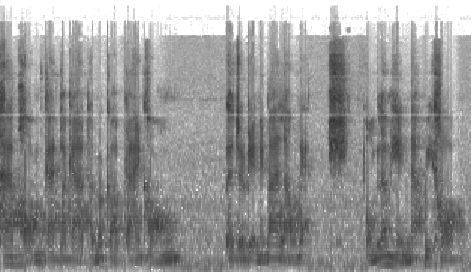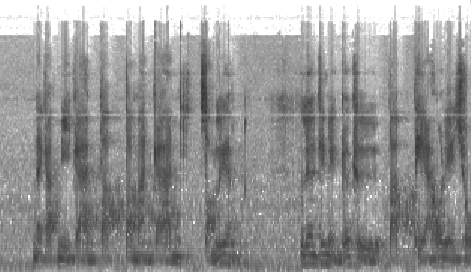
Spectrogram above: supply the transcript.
ภาพของการประกาศผลประกอบการของปัจจุบันในบ้านเราเนี่ย ผมเริ่มเห็นนักวิเคราะห์นะครับ มีการปรับประมาณการสองเรื่อง เรื่องที่หนึ่งก็คือปรับ payout ratio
